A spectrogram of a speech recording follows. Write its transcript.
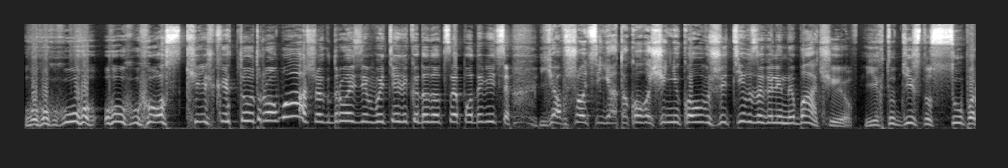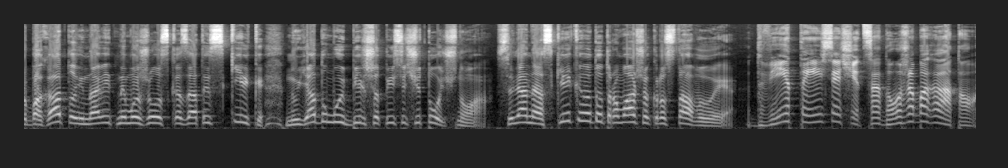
Ого, ого, скільки тут ромашок, друзі, ви тільки на це подивіться. Я в шоці, я такого ще ніколи в житті взагалі не бачив. Їх тут дійсно супер багато і навіть не можу сказати скільки. Ну я думаю, більше тисячі точно. Селяни, а скільки ви тут ромашок розставили? Дві тисячі це дуже багато.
